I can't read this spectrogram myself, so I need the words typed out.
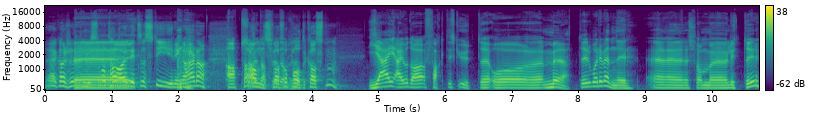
Det er kanskje du som må ta Eh, litt sånn styringa her, da. Absolutt, Ta ansvar for podkasten. Jeg er jo da faktisk ute og møter våre venner eh, som eh, lytter.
